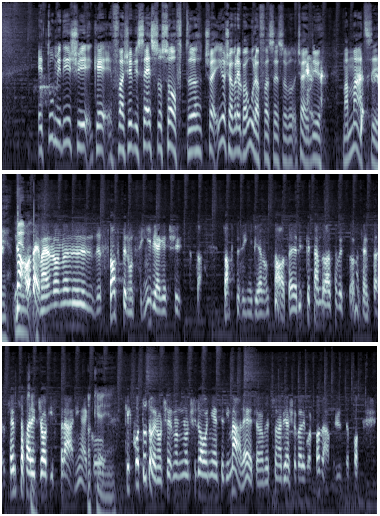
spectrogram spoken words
E tu mi dici che facevi sesso soft? Cioè, io ci avrei paura a fare sesso. Cioè, di... ma ammazzi. No, Mi- vabbè, ma non- eh, soft non significa che ci... so, Soft significa, non so, stai rispettando l'altra persona senza, senza fare giochi strani, ecco. Ok. Che con tutto che non, non- non ci trovo niente di male, eh, se una persona piace fare qualcosa,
